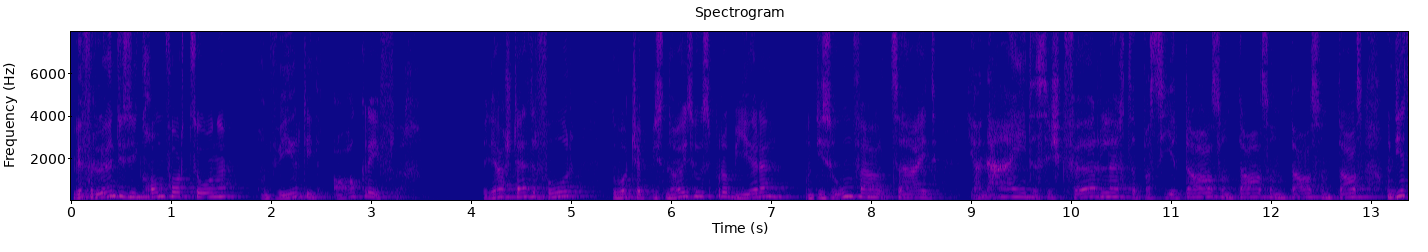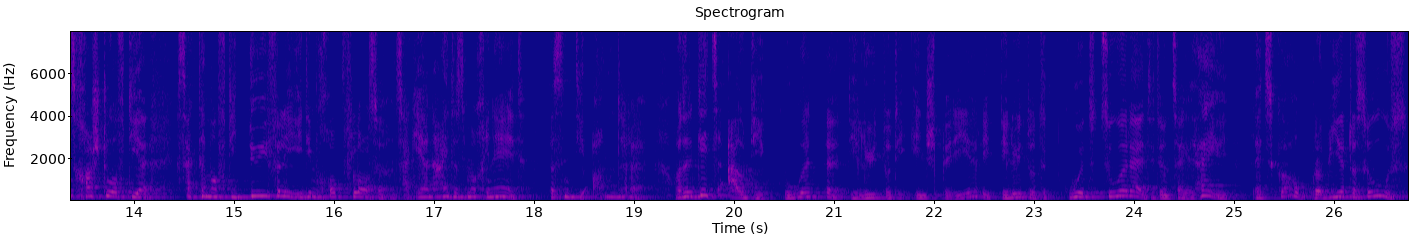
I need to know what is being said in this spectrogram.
Wir verlassen unsere Komfortzone und werden angrifflich. Weil ja, stell dir vor, du willst etwas Neues ausprobieren und dein Umfeld sagt, ja nein, das ist gefährlich, da passiert das und das und das und das. Und jetzt kannst du auf die, sag dem auf die Teufel in deinem Kopf hören und sagen, ja nein, das mache ich nicht. Das sind die anderen. Oder gibt es auch die Guten, die Leute, die dich inspirieren, die Leute, die dir gut zureden und sagen, hey, let's go, probier das aus.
